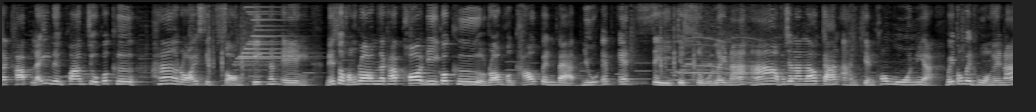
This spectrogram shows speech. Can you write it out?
นะครับ และอีกหนึ่งความจุก็คือ 512กิกนั่นเอง ในส่วนของ ROM นะครับ ข้อดีก็คือ ROM ของเขาเป็นแบบ UFS 4.0 เลยนะอ้าวเพราะฉะนั้นแล้วการอ่านเขียนข้อมูลเนี่ย ไม่ต้องเป็นห่วงเลยนะ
